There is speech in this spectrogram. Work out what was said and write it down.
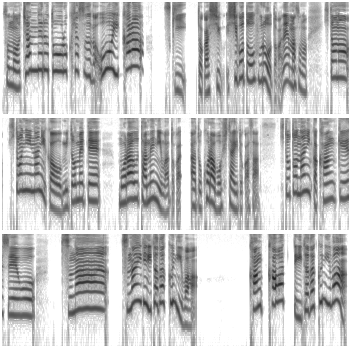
そのチャンネル登録者数が多いから好きとか仕事を振ろうとかね。まあその人の人に何かを認めてもらうためにはとかあとコラボしたいとかさ人と何か関係性をつなつないでいただくには関わっていただくには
